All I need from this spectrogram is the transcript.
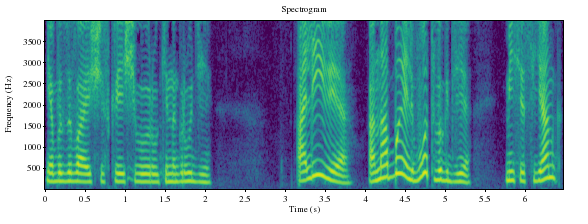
Я вызывающе скрещиваю руки на груди. «Оливия! Аннабель, вот вы где!» Миссис Янг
